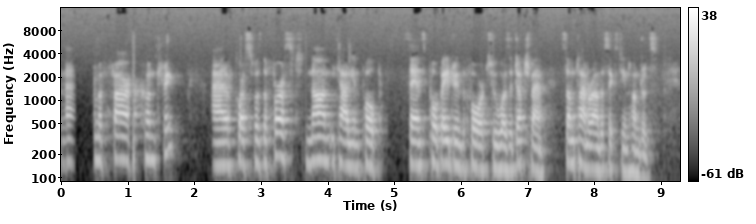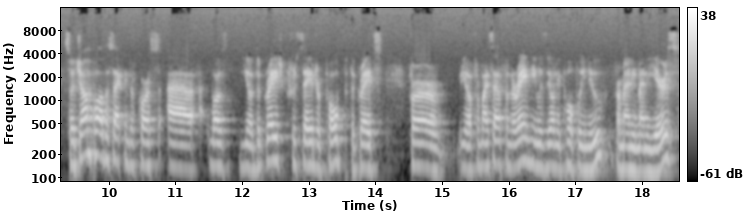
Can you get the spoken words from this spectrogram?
from a far country, and of course was the first non-Italian pope since Pope Adrian IV, who was a Dutchman sometime around the 1600s. So John Paul II, of course, uh, was you know the great Crusader pope, the great for you know for myself and Lorraine, he was the only pope we knew for many many years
